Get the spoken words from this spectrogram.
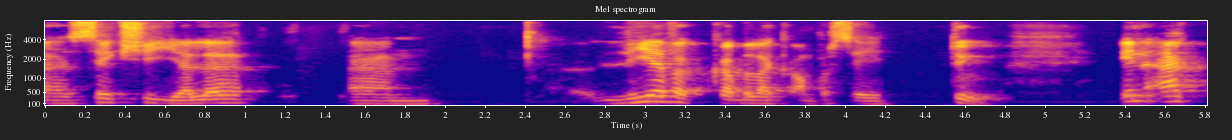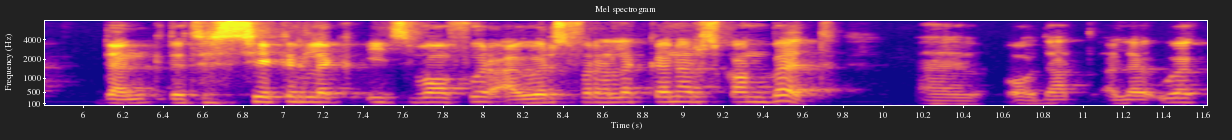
uh seksuele ehm um, lewe kan ek amper sê toe. En ek dink dit is sekerlik iets waarvoor ouers vir hulle kinders kan bid uh of dat hulle ook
